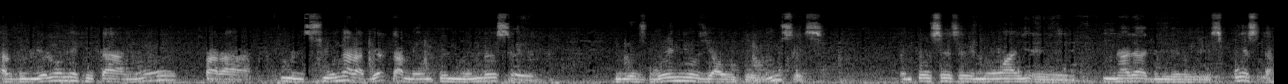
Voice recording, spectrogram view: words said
al gobierno mexicano para mencionar abiertamente nombres eh, de los dueños de autobuses entonces eh, no hay eh, nada de respuesta.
